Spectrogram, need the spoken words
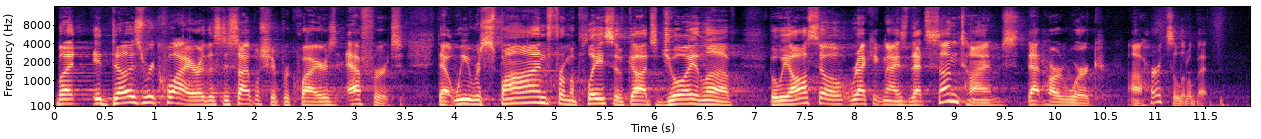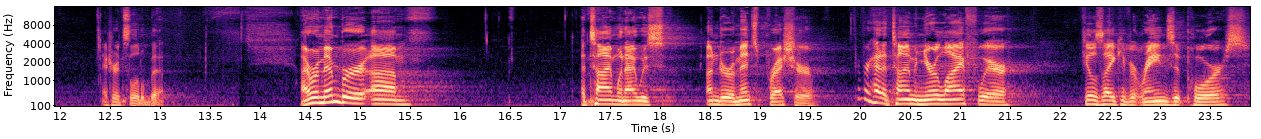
But it does require, this discipleship requires effort, that we respond from a place of God's joy and love, but we also recognize that sometimes that hard work uh, hurts a little bit. It hurts a little bit. I remember um, a time when I was under immense pressure. Ever had a time in your life where it feels like if it rains, it pours?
